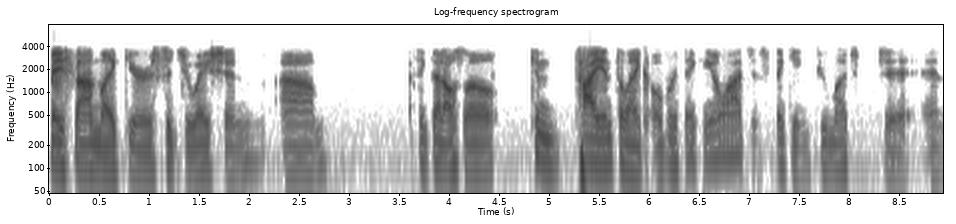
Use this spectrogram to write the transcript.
based on like your situation. Um, I think that also can tie into like overthinking a lot, just thinking too much to and,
